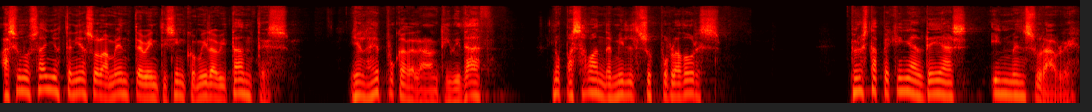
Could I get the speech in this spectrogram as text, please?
Hace unos años tenía solamente 25.000 habitantes y en la época de la Natividad no pasaban de mil sus pobladores. Pero esta pequeña aldea es inmensurable.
